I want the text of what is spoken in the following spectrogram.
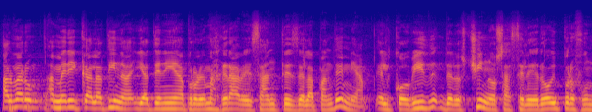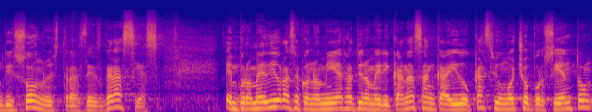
Álvaro, América Latina ya tenía problemas graves antes de la pandemia. El COVID de los chinos aceleró y profundizó nuestras desgracias. En promedio, las economías latinoamericanas han caído casi un 8%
